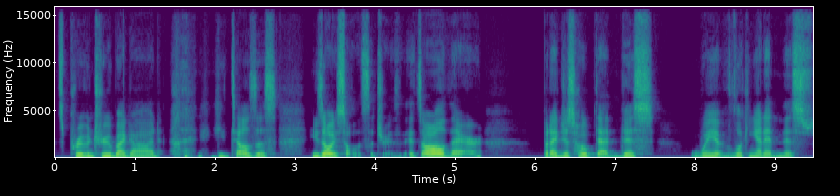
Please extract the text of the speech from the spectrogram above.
It's proven true by God. he tells us, He's always told us the truth. It's all there. But I just hope that this way of looking at it, this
